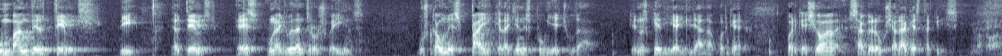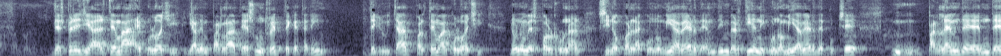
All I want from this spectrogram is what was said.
un banc del temps. Dir, el temps és una ajuda entre els veïns, buscar un espai que la gent es pugui ajudar, que no es quedi aïllada, perquè, perquè això s'agreuixarà aquesta crisi. Després hi ha el tema ecològic, ja l'hem parlat, és un repte que tenim de lluitar pel tema ecològic, no només pel Ronan, sinó per l'economia verda. Hem d'invertir en economia verda. Potser mm, parlem de, de,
